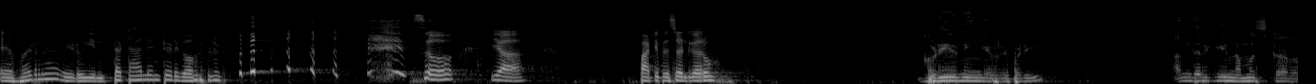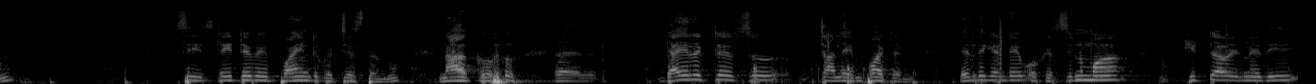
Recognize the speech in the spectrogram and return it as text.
ఎవడ్రా వీడు? ఇంత టాలెంటెడ్గా ఉన్నాడు. So ya. పార్టీ ప్రెసిడెంట్ గారు. Good evening everybody. అందరికీ నమస్కారం. సి స్ట్రేట్ అవే పాయింట్కి వచ్చేస్తాను. నాకు డైరెక్టర్స్ చాలా ఇంపార్టెంట్. ఎందుకంటే ఒక సినిమా హిట్ అనేది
